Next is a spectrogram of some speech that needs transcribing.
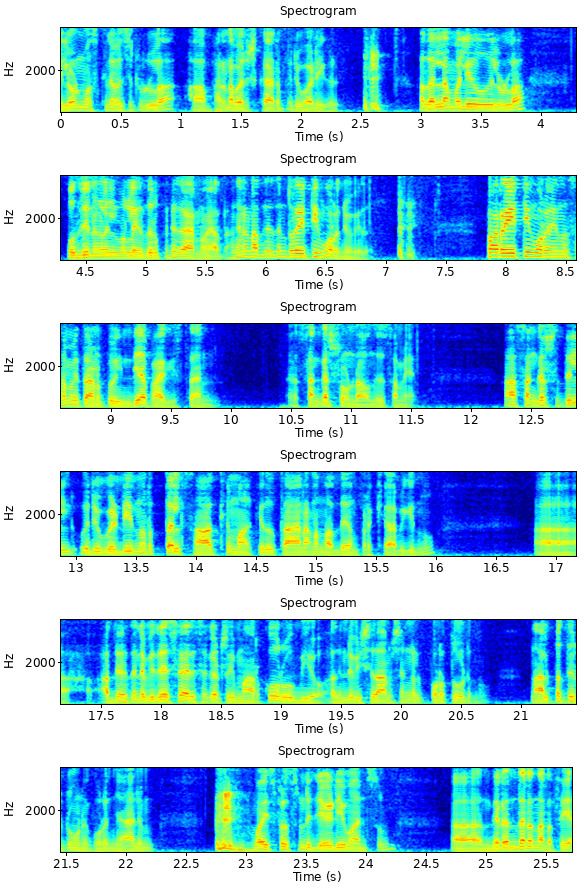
ഇലോൺ മസ്കിനെ വെച്ചിട്ടുള്ള ഭരണപരിഷ്കാര പരിപാടികൾ അതെല്ലാം വലിയ തോതിലുള്ള പൊതുജനങ്ങളിൽ നിന്നുള്ള എതിർപ്പിന് കാരണമായി. അങ്ങനെയാണ് അദ്ദേഹത്തിന്റെ റേറ്റിംഗ് കുറഞ്ഞു പോയത്. അപ്പോൾ ആ റേറ്റിംഗ് കുറയുന്ന സമയത്താണ് ഇപ്പോൾ ഇന്ത്യ പാകിസ്ഥാൻ സംഘർഷം ഉണ്ടാകുന്ന ഒരു സമയം. ആ സംഘർഷത്തിൽ ഒരു വെടിനിർത്തൽ സാധ്യമാക്കിയത് താനാണെന്ന് അദ്ദേഹം പ്രഖ്യാപിക്കുന്നു. അദ്ദേഹത്തിന്റെ വിദേശകാര്യ സെക്രട്ടറി മാർക്കോ റൂബിയോ അതിന്റെ വിശദാംശങ്ങൾ പുറത്തുവിടുന്നു. നാൽപ്പത്തെട്ട് മണിക്കൂർ ഞാനും വൈസ് പ്രസിഡന്റ് ജെ ഡി വാൻസും നിരന്തരം നടത്തിയ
